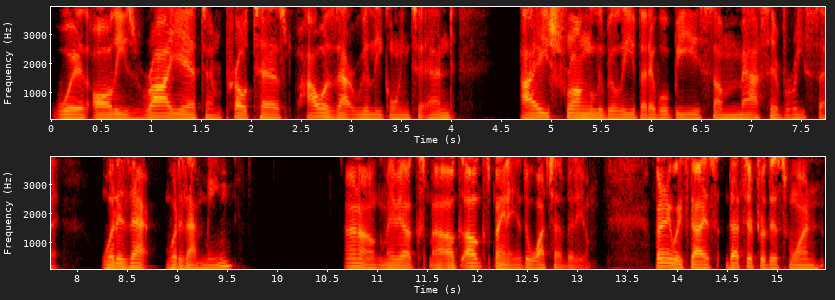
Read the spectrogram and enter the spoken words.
with all these riots and protests. How is that really going to end? I strongly believe that it will be some massive reset. What is that? What does that mean? I don't know. Maybe I'll, I'll, I'll explain it. You have to watch that video. But anyways, guys, that's it for this one.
